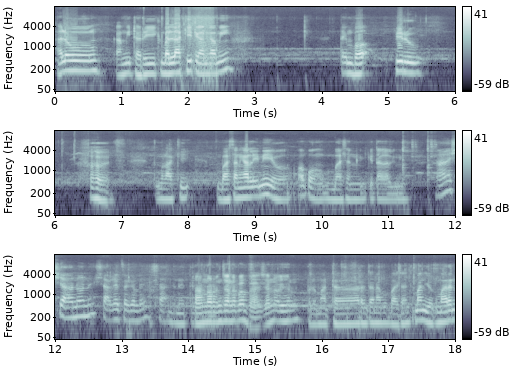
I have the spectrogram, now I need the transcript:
Halo, kami dari kembali lagi dengan kami Tembok Biru. Ketemu lagi. Pembahasan kali ini yo, apa pembahasan kita kali ini? Ah, ono nih, sak kecekele, sak internet. Rano rencana pembahasan kok Yan. Belum ada rencana pembahasan, cuman yo kemarin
